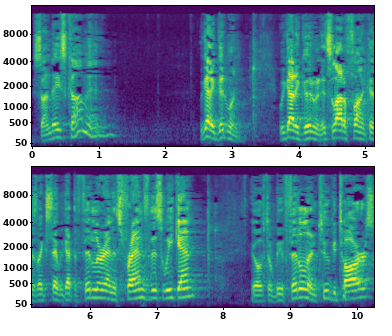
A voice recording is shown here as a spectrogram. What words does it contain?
Sunday's coming. We got a good one. We got a good one. It's a lot of fun because, like I said, we got the fiddler and his friends this weekend. You know, there'll be a fiddle and two guitars.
